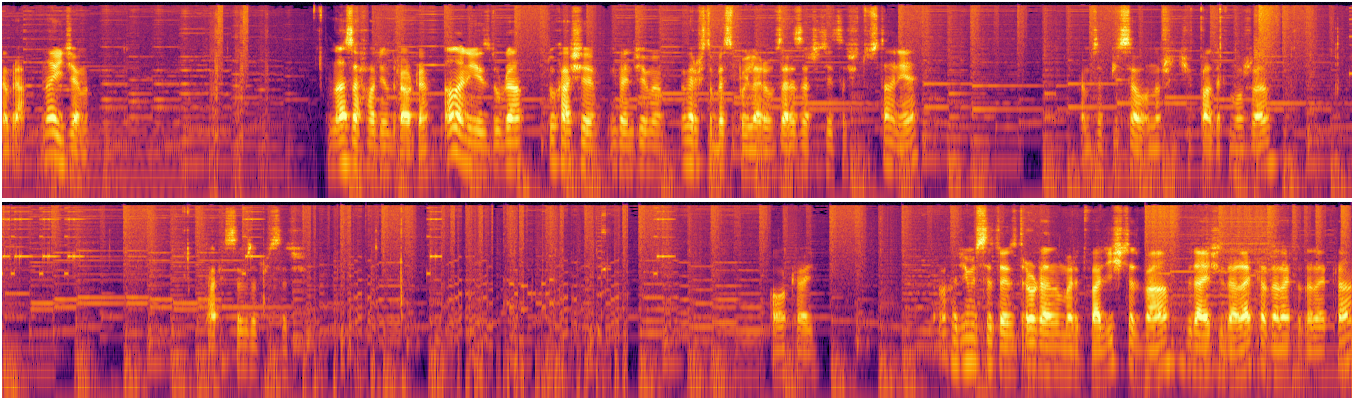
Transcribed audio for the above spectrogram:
Dobra, no idziemy. Na zachodnią drogę. Ona nie jest długa. Ducha się będziemy... Zresztą bez spoilerów. Zaraz zobaczycie, co się tu stanie. Tam zapisał, noszę ci może. Tak, chcę zapisać. Okej. No, chodzimy sobie, to jest droga numer 22. Wydaje się daleka, daleka, daleka.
